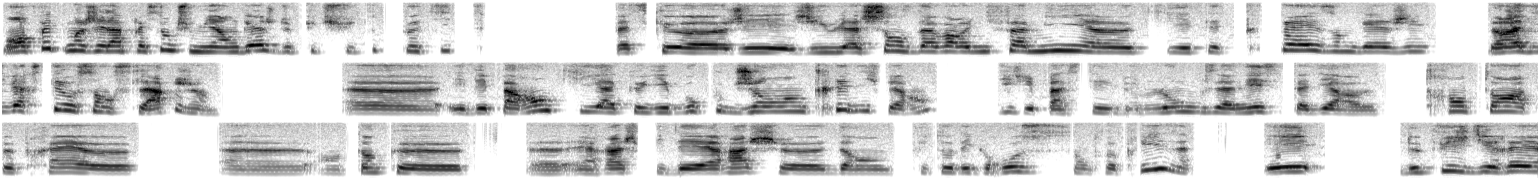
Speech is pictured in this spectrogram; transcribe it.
En fait, moi j'ai l'impression que je m'y engage depuis que je suis toute petite. Parce que j'ai eu la chance d'avoir une famille qui était très engagée dans la diversité au sens large, euh, et des parents qui accueillaient beaucoup de gens très différents. J'ai passé de longues années, c'est-à-dire 30 euh, ans à peu près euh, en tant que RH puis DRH dans plutôt des grosses entreprises. Et depuis, je dirais,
